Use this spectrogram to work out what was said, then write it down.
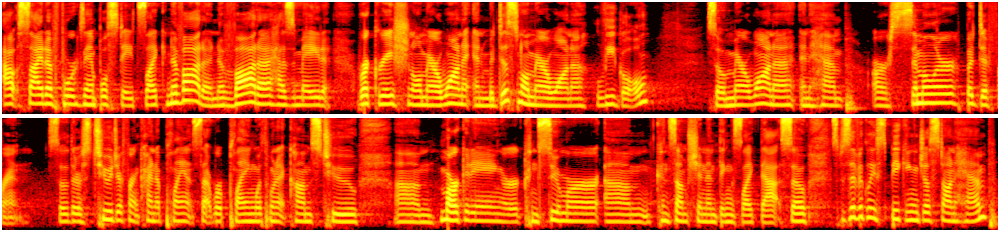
outside of, for example, states like Nevada. Nevada has made recreational marijuana and medicinal marijuana legal. So marijuana and hemp are similar but different. So there's two different kind of plants that we're playing with when it comes to um, marketing or consumer um, consumption and things like that. So specifically speaking, just on hemp,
